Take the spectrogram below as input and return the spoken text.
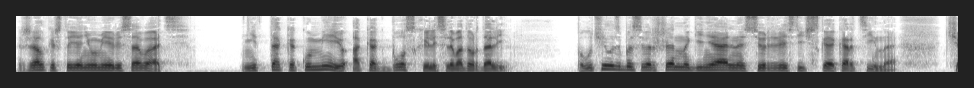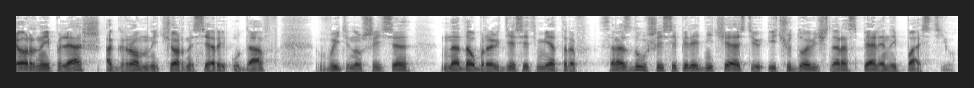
Жалко, что я не умею рисовать. Не так, как умею, а как Босх или Сальвадор Дали. Получилась бы совершенно гениальная сюрреалистическая картина. Черный пляж, огромный черно-серый удав, вытянувшийся на добрых 10 метров, с раздувшейся передней частью и чудовищно распяленной пастью,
